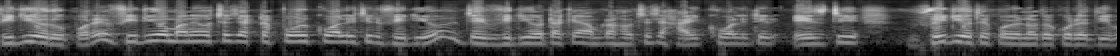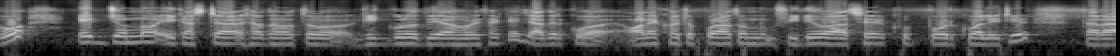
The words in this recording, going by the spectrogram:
ভিডিওর উপরে। ভিডিও মানে হচ্ছে যে একটা পোর কোয়ালিটির ভিডিও যে ভিডিওটাকে আমরা হচ্ছে যে হাই কোয়ালিটির এইচডি ভিডিওতে পরিণত করে দিব। এর জন্য এই কাজটা সাধারণত গিকগুলো দেওয়া হয়ে থাকে। যাদের অনেক হয়তো পুরাতন ভিডিও আছে, খুব পোর কোয়ালিটির তারা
